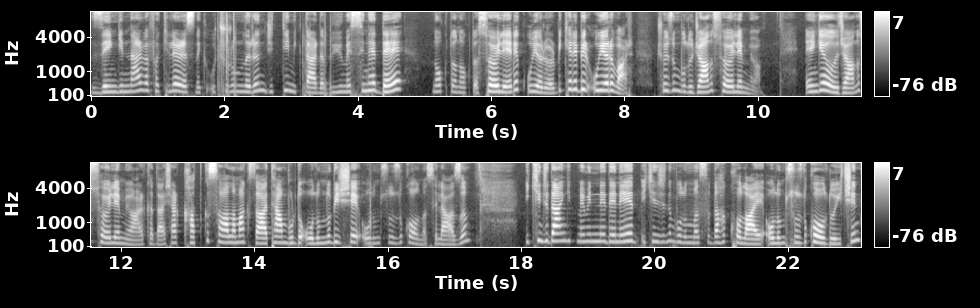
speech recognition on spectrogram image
zenginler ve fakirler arasındaki uçurumların ciddi miktarda büyümesine de nokta nokta söyleyerek uyarıyor. Bir kere bir uyarı var. Çözüm bulacağını söylemiyor. Engel olacağını söylemiyor arkadaşlar. Katkı sağlamak zaten burada olumlu bir şey, olumsuzluk olması lazım. İkinciden gitmemin nedeni ikincinin bulunması daha kolay, olumsuzluk olduğu için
